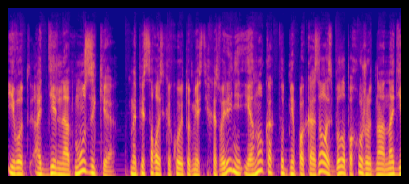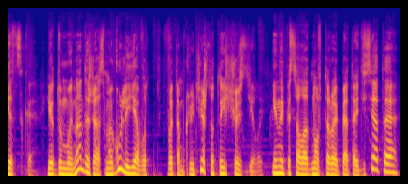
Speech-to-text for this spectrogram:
И вот отдельно от музыки написалось какое-то у меня стихотворение, и оно, как вот мне показалось, было похоже на, на детское. Я думаю, надо же, а смогу ли я вот в этом ключе что-то еще сделать? И написал одно, второе, пятое, десятое,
